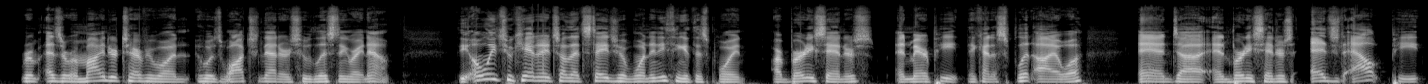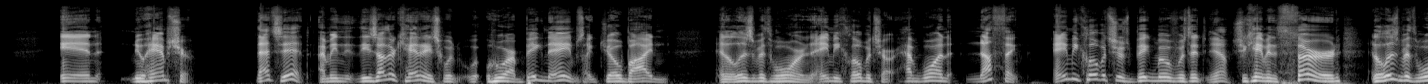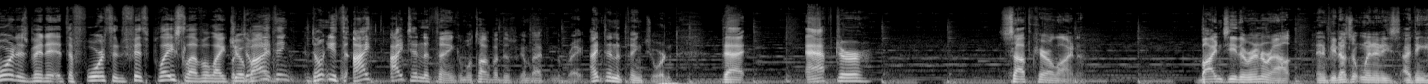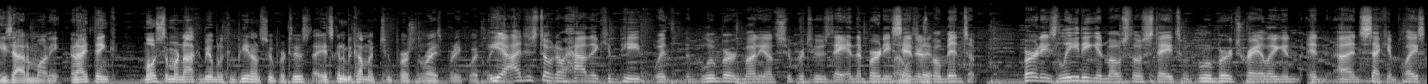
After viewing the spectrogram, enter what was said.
as a reminder to everyone who is watching that or is who listening right now, the only two candidates on that stage who have won anything at this point are Bernie Sanders and Mayor Pete. They kind of split Iowa, and uh, and Bernie Sanders edged out Pete in New Hampshire. That's it. I mean, these other candidates would, who are big names like Joe Biden and Elizabeth Warren and Amy Klobuchar have won nothing. Amy Klobuchar's big move was that Yeah. she came in third, and Elizabeth Warren has been at the fourth and fifth place level like But Joe don't Biden. You think, don't you? Th- I I tend to think, and we'll talk about this when we come back from the break. I tend to think, Jordan, that after South Carolina, Biden's either in or out, and if he doesn't win it, he's I think he's out of money. And I think most of them are not going to be able to compete on Super Tuesday. It's going to become a two-person race pretty quickly. Yeah, I just don't know how they compete with the Bloomberg money on Super Tuesday and the Bernie Sanders momentum. Bernie's leading in most of those states with Bloomberg trailing in, in, uh, in second place.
